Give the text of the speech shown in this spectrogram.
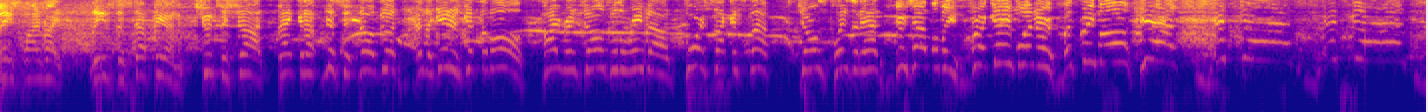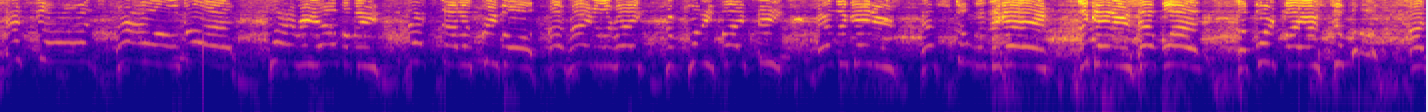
baseline right, leads to step in, shoots a shot, back it up, miss it, no good, and the Gators get the ball. Myron Jones with a rebound, four seconds left. Jones plays it ahead. Here's Appleby for a game winner, a three ball. Yes, it's good, it's good, it's good. Oh my! Tyree Appleby knocks down a three ball on high to the right from 25 feet, and the Gators have stolen the game. The Gators have won. The Fort Myers tip off on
